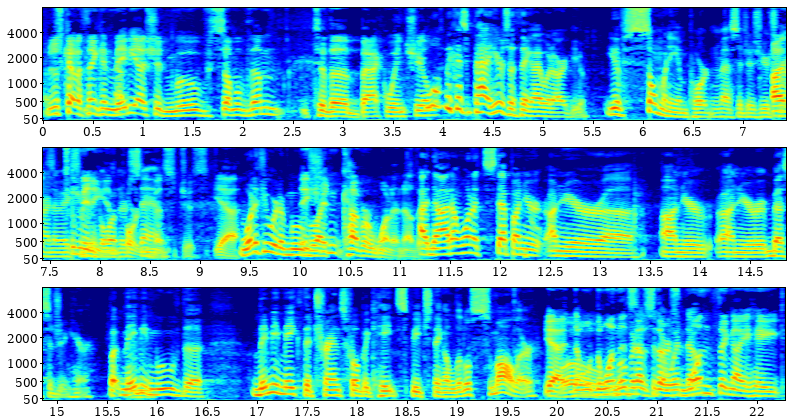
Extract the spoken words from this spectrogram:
I'm just kind of thinking maybe I should move some of them to the back windshield. well, because Pat, here's the thing. I would argue you have so many important messages you're Uh, trying to make too sure many people important understand. messages. Yeah. What if you were to move They like shouldn't cover one another. I, now, I don't want to step on your on your uh, on your on your messaging here, but maybe Mm-hmm. move the maybe make the transphobic hate speech thing a little smaller. Yeah, the, the one that Move says to the there's window. one thing I hate.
